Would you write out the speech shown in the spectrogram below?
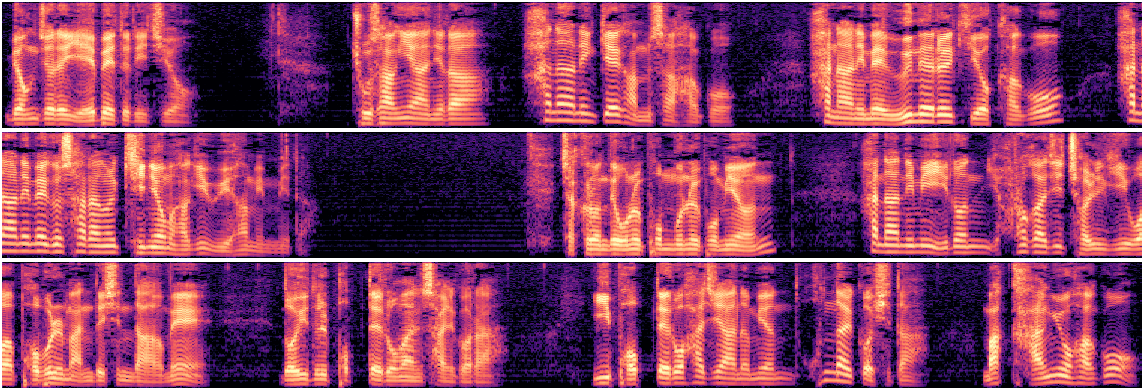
명절에 예배드리지요. 조상이 아니라 하나님께 감사하고 하나님의 은혜를 기억하고 하나님의 그 사랑을 기념하기 위함입니다. 자, 그런데 오늘 본문을 보면 하나님이 이런 여러 가지 절기와 법을 만드신 다음에 너희들 법대로만 살거라. 이 법대로 하지 않으면 혼날 것이다. 막 강요하고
